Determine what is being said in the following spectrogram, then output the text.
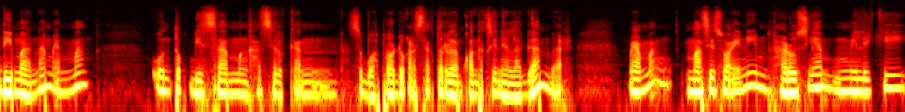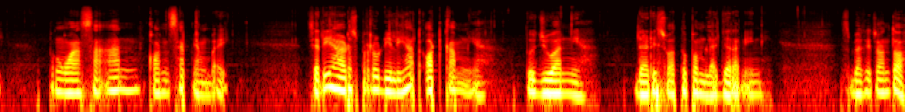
di mana memang untuk bisa menghasilkan sebuah produk arsitektur dalam konteks ini adalah gambar, memang mahasiswa ini harusnya memiliki penguasaan konsep yang baik. Jadi harus perlu dilihat outcome-nya, tujuannya dari suatu pembelajaran ini. Sebagai contoh,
